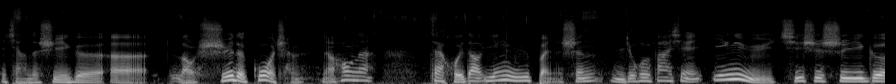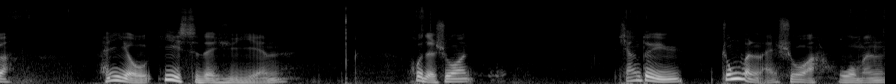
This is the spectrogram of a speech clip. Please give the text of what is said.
这讲的是一个呃老师的过程。然后呢，再回到英语本身，你就会发现英语其实是一个很有意思的语言，或者说，相对于。中文来说啊，我们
